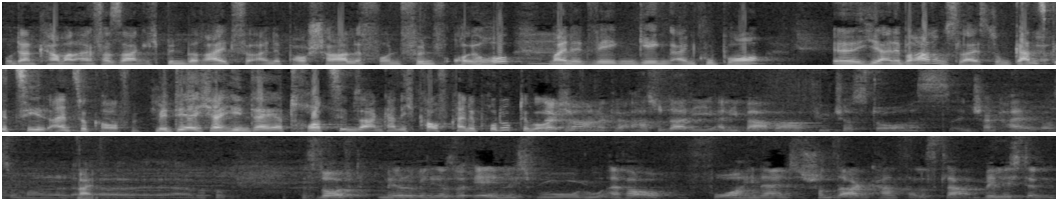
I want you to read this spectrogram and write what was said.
und dann kann man einfach sagen, ich bin bereit für eine Pauschale von 5 Euro, meinetwegen gegen einen Coupon, äh, hier eine Beratungsleistung ganz gezielt einzukaufen, mit der ich ja hinterher trotzdem sagen kann, ich kaufe keine Produkte bei Na euch. klar, na klar. Hast du da die Alibaba Future Stores in Shanghai oder so mal Nein. Äh, angeguckt? Das läuft mehr oder weniger so ähnlich, wo du einfach auch vorhinein schon sagen kannst, alles klar, will ich denn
